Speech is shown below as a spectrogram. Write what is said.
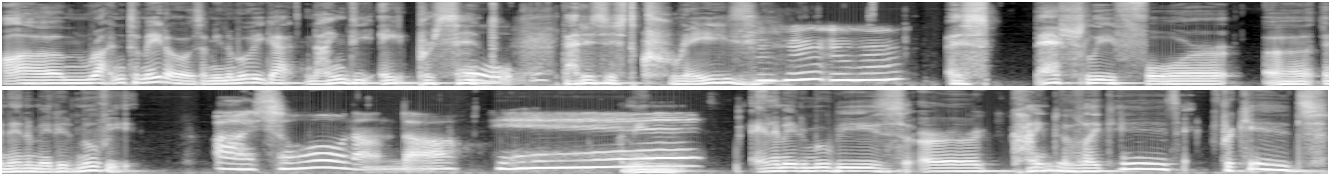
um, Rotten Tomatoes. I mean, the movie got ninety-eight percent. おう That is just crazy, うんふんうんふん especially for uh, an animated movie. あ、そうなんだ。へえ。 mean- Animated movies are kind of like eh, it's for kids,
